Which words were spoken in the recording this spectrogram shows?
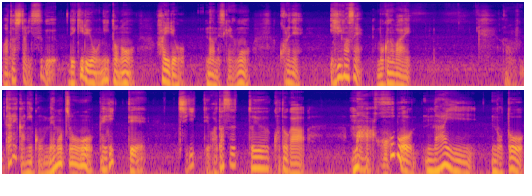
渡したりすぐできるようにとの配慮なんですけれども、これね、いりません。僕の場合。誰かにこうメモ帳をペリってちぎって渡すということが、まあ、ほぼないのと、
